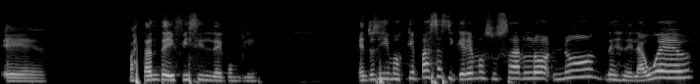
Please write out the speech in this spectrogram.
eh, bastante difícil de cumplir. Entonces dijimos, ¿qué pasa si queremos usarlo no desde la web,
